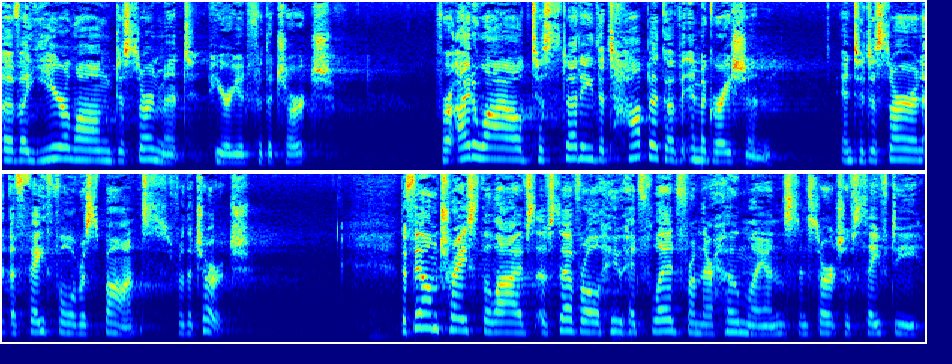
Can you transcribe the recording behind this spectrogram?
of a year long discernment period for the church, for Idlewild to study the topic of immigration and to discern a faithful response for the church. The film traced the lives of several who had fled from their homelands in search of safety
